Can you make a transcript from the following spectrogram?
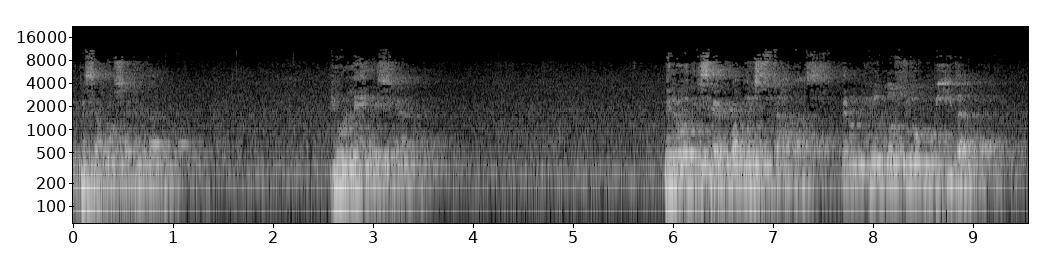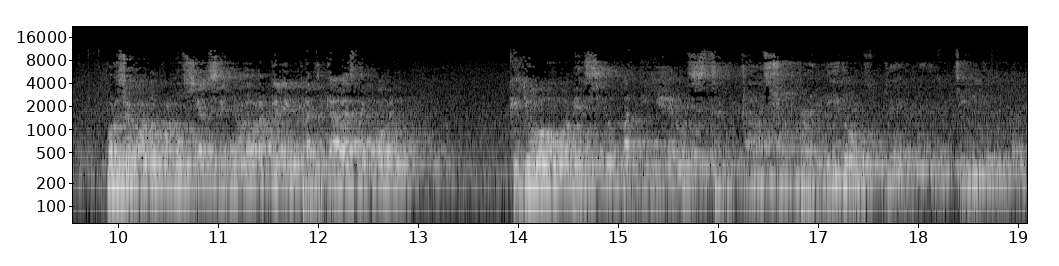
empezamos a heredar violencia. Pero dice cuando estabas, pero Dios nos dio vida. Por eso cuando conocí al Señor, ahora que le platicaba a este joven que yo había sido patillero, estaba sorprendido. Usted. Me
